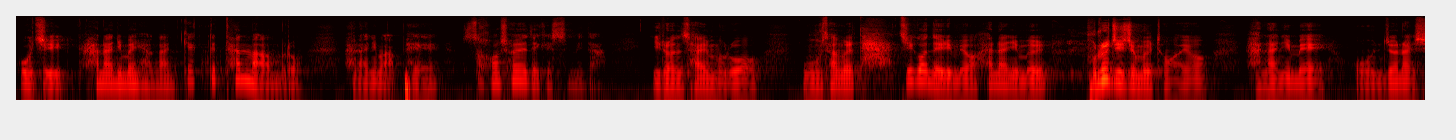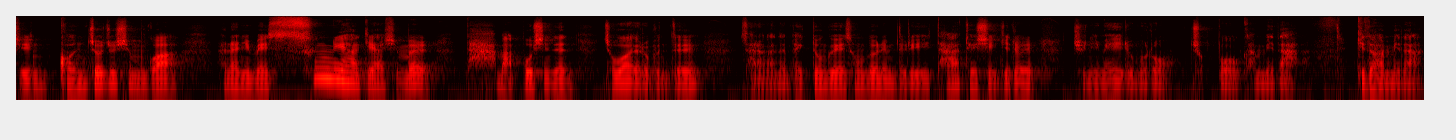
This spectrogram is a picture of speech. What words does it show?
오직 하나님을 향한 깨끗한 마음으로 하나님 앞에 서셔야 되겠습니다. 이런 삶으로 우상을 다 찍어내리며 하나님을 부르짖음을 통하여 하나님의 온전하신 건져 주심과 하나님의 승리하게 하심을 다 맛보시는 저와 여러분들 사랑하는 백동교회 성도님들이 다 되시기를 주님의 이름으로 축복합니다. 기도합니다.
